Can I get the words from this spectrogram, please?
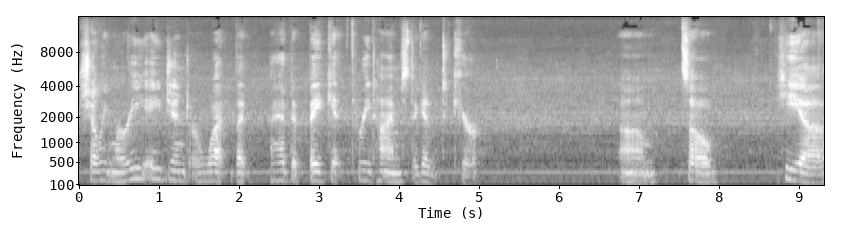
Shelly Marie agent or what, but I had to bake it three times to get it to cure. Um, so, he, uh,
